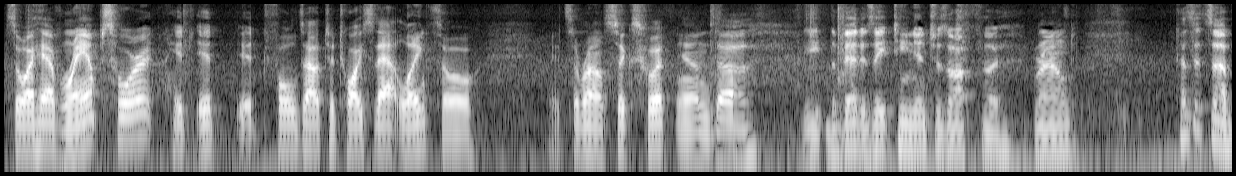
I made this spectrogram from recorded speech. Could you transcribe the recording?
so I have ramps for it. It it it folds out to twice that length, so it's around six foot, and uh, the the bed is 18 inches off the ground. Because it's a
